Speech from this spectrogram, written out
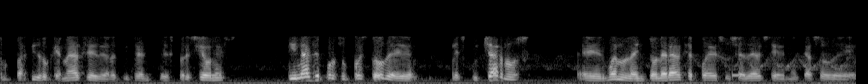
un, partido que nace de las diferentes expresiones y nace, por supuesto, de escucharnos. Eh, bueno, la intolerancia puede sucederse en el caso de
